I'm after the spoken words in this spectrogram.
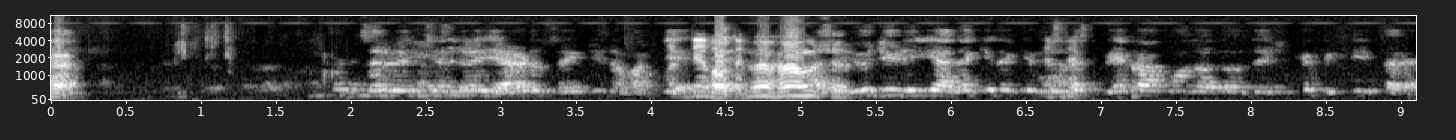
ಹ. ಕನ್ಸರ್ವೆನ್ಸಿ ಅಂದ್ರೆ ಎರಡು ಸೈಟಿನ ಮಧ್ಯೆ. ಹೌದು ಯುಜಿಡಿಗೆ ಅದಕ್ಕಿದಕ್ಕೆ ಬೇಕಾಗ್ಬೋದು ಅನ್ನೋ ಉದ್ದೇಶಕ್ಕೆ ಬಿಟ್ಟಿರ್ತಾರೆ.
